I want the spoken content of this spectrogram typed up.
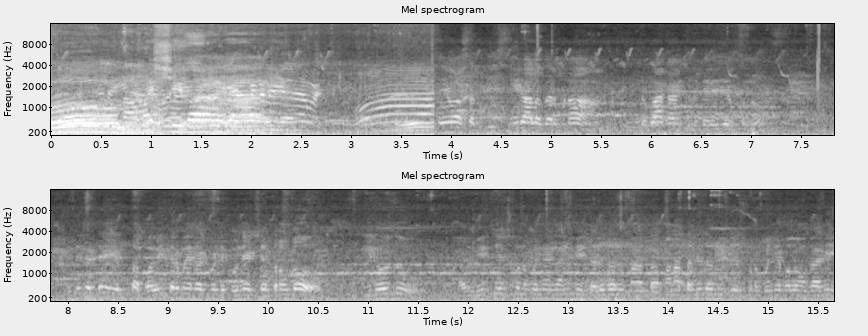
ఓం ఎందుకంటే ఎంత పవిత్రమైనటువంటి పుణ్యక్షేత్రంలో ఈరోజు అది మీరు చేసుకున్న పుణ్యం కానీ మీ తల్లిదండ్రులు మన తల్లిదండ్రులు చేసుకున్న పుణ్యఫలం కానీ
